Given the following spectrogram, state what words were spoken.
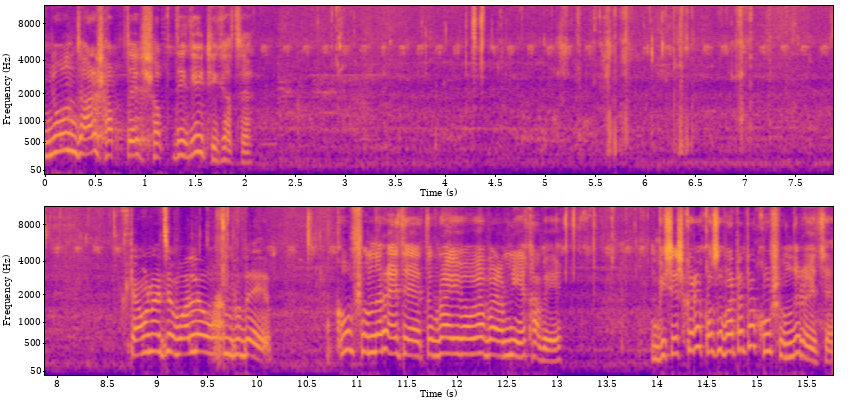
নুন ঝাল সব থেকে- সব দিকেই ঠিক আছে। কেমন হয়েছে বলো বন্ধুদের? খুব সুন্দর হয়েছে। তোমরা এইভাবে নিয়ে খাবে। বিশেষ করে কচু বাটাটা খুব সুন্দর হয়েছে।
